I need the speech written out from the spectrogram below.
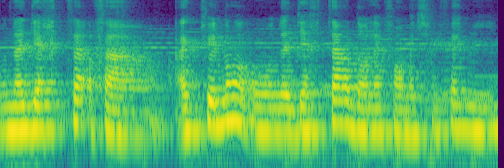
on, a des retards, enfin, actuellement, on a des retards dans l'information famille.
